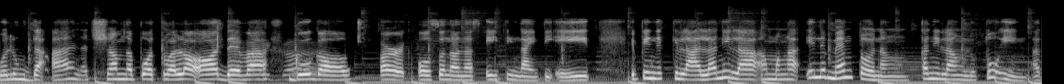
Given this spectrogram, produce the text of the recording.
walong daan at siyam na pot walo, oh, diba? Oh my God. Google, or also known as 1898. Ipinakilala nila ang mga elemento ng kanilang lutuin at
